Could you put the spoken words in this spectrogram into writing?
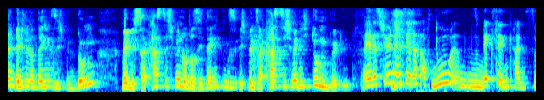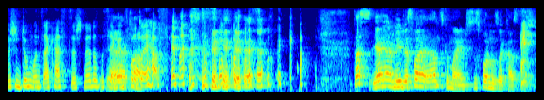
entweder denken sie, ich bin dumm, wenn ich sarkastisch bin, oder sie denken, ich bin sarkastisch, wenn ich dumm bin. naja, das Schöne ist ja, dass auch du wechseln kannst zwischen dumm und sarkastisch. Ne? Das ist ja, Ja, ja, ganz klar. vorteilhaft, wenn man sich das so ausdrücken kann. Das, ja, ja, nee, das war ernst gemeint. Das war nur sarkastisch.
